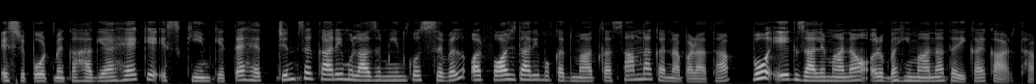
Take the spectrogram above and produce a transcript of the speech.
اس رپورٹ میں کہا گیا ہے کہ اس اسکیم کے تحت جن سرکاری ملازمین کو سول اور فوجداری مقدمات کا سامنا کرنا پڑا تھا، وہ ایک ظالمانہ اور بہیمانہ طریقہ کار تھا۔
